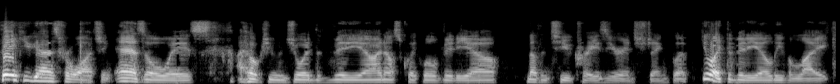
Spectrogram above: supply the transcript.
thank you guys for watching. As always, I hope you enjoyed the video. I know it's a quick little video. Nothing too crazy or interesting, but if you like the video, leave a like.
